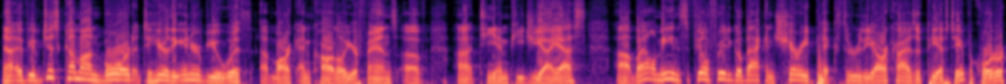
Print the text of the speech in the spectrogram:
Now, if you've just come on board to hear the interview with uh, Mark and Carlo, you're fans of uh, TMPGIS, uh, by all means, feel free to go back and cherry pick through the archives of PS Tape Recorder.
